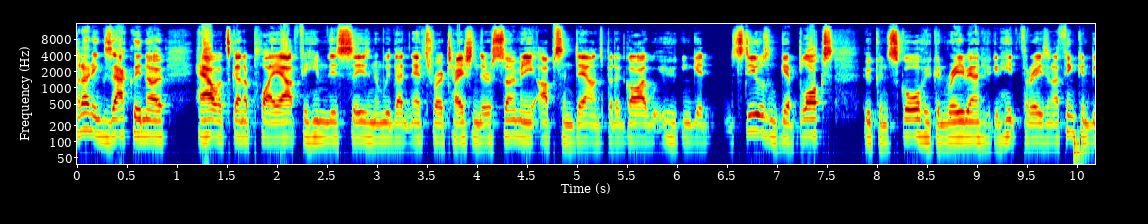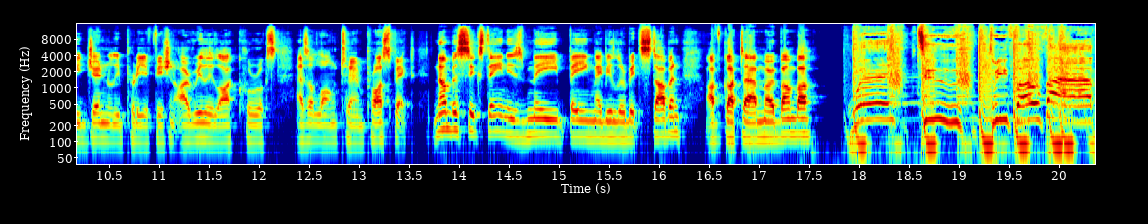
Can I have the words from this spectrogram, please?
I don't exactly know how it's going to play out for him this season and with that Nets rotation. There are so many ups and downs, but a guy who can get steals and get blocks, who can score, who can rebound, who can hit threes, and I think can be generally pretty efficient. I really like Kurucs as a long term prospect. Number 16 is me being maybe a little bit stubborn. I've got uh, Mo Bamba. One, two, three, four, five.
